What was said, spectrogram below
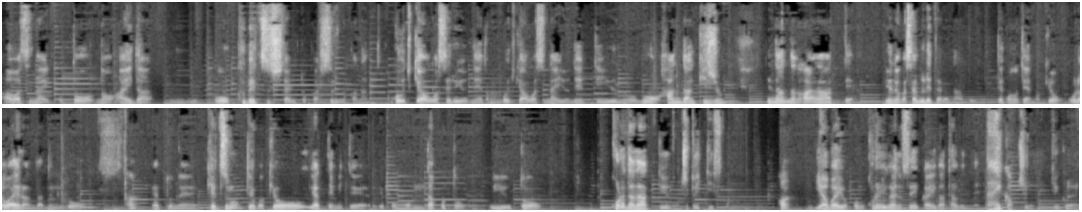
合わせないことの間を区別したりとかするのかなみたいな。こういう時は合わせるよねとか、うんこういう時は合わせないよねっていうのの判断基準って何なのかなっていうのが探れたらなと思って、このテーマ今日、俺は選んだんだけど、えっとね、結論っていうか今日やってみて、やっぱ思ったことを言うと、これだなっていうのをちょっと言っていいですか？はやばいよ。ここれ以外の正解が多分ね、ないかもしれないっていうくらい、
